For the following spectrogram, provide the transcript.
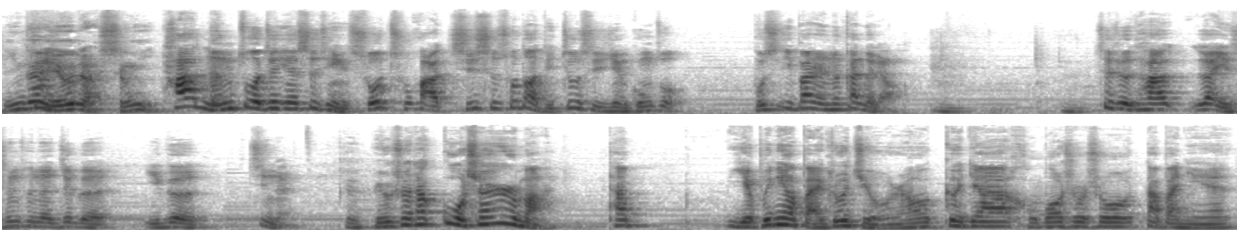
应该也有点生意。他能做这件事情，说实话，其实说到底就是一件工作，不是一般人能干得了。嗯这就是他赖以生存的这个一个技能。对，比如说他过生日嘛，他也不一定要摆桌酒，然后各家红包收收，大半年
